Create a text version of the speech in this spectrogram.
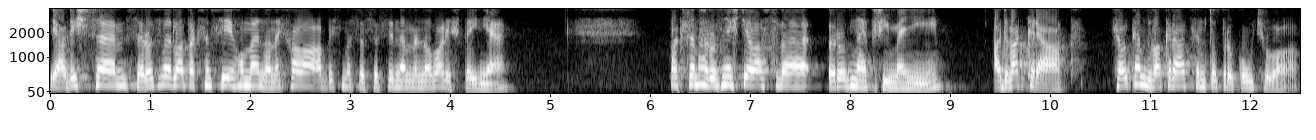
Já když jsem se rozvedla, tak jsem si jeho jméno nechala, aby jsme se se synem jmenovali stejně. Pak jsem hrozně chtěla své rodné příjmení, a dvakrát, celkem dvakrát jsem to prokoučovala.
